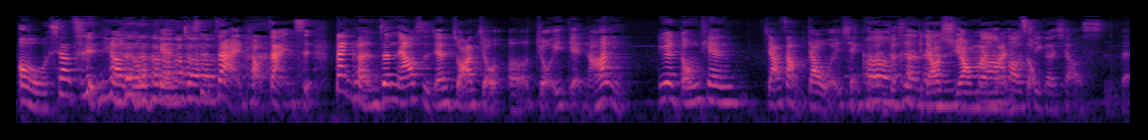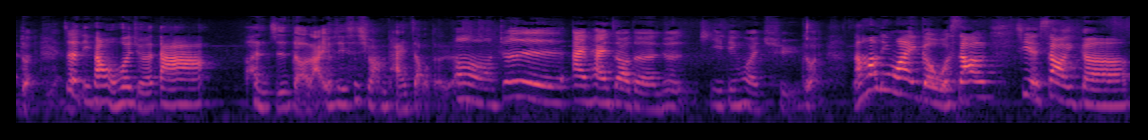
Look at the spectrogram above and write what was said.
哦，我下次一定要冬天，就是再来挑战一次。但可能真的要时间抓久，呃，久一点。然后你因为冬天加上比较危险，可能就是比较需要慢慢走，嗯、好几个小时在对，这个地方我会觉得大家很值得来，尤其是喜欢拍照的人。嗯，就是爱拍照的人，就是一定会去。对，然后另外一个我是要介绍一个。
